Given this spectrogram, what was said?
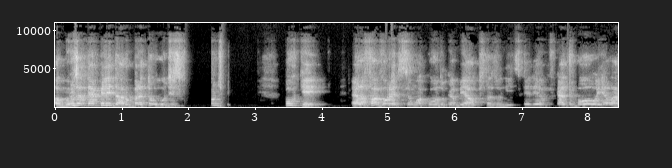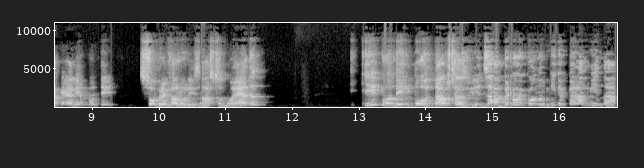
alguns até apelidaram o Bretton Woods. Por quê? Ela favoreceu um acordo cambial com os Estados Unidos, que ele ia ficar de boa e ela, ela ia poder sobrevalorizar a sua moeda, e poder importar, os Estados Unidos abriu a economia para minar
